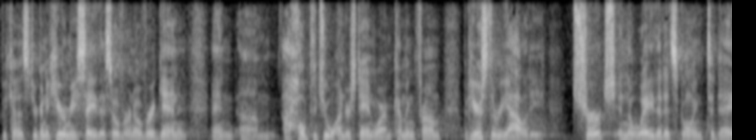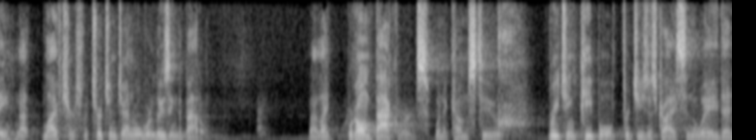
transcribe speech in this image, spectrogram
Because you're going to hear me say this over and over again, and, and um, I hope that you will understand where I'm coming from. But here's the reality church, in the way that it's going today, not Life Church, but church in general, we're losing the battle. Right? Like, we're going backwards when it comes to reaching people for Jesus Christ in the way that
